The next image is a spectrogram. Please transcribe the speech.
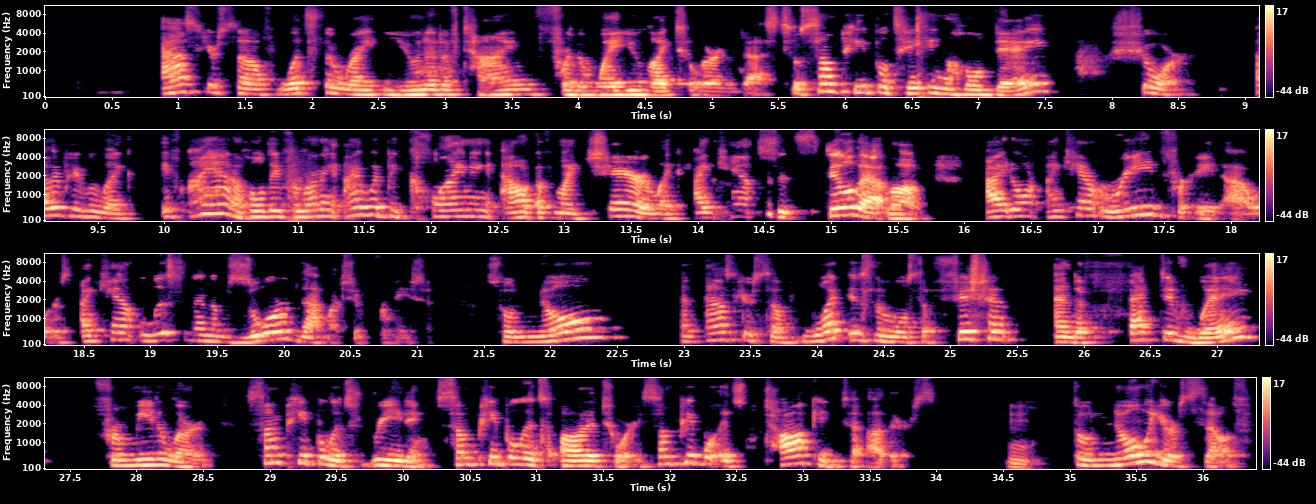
ask yourself what's the right unit of time for the way you like to learn best. So, some people taking a whole day, sure. Other people like, if I had a whole day for learning, I would be climbing out of my chair. Like, I can't sit still that long. I don't, I can't read for eight hours. I can't listen and absorb that much information. So know and ask yourself, what is the most efficient and effective way for me to learn? Some people it's reading, some people it's auditory, some people it's talking to others. Hmm. So know yourself.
